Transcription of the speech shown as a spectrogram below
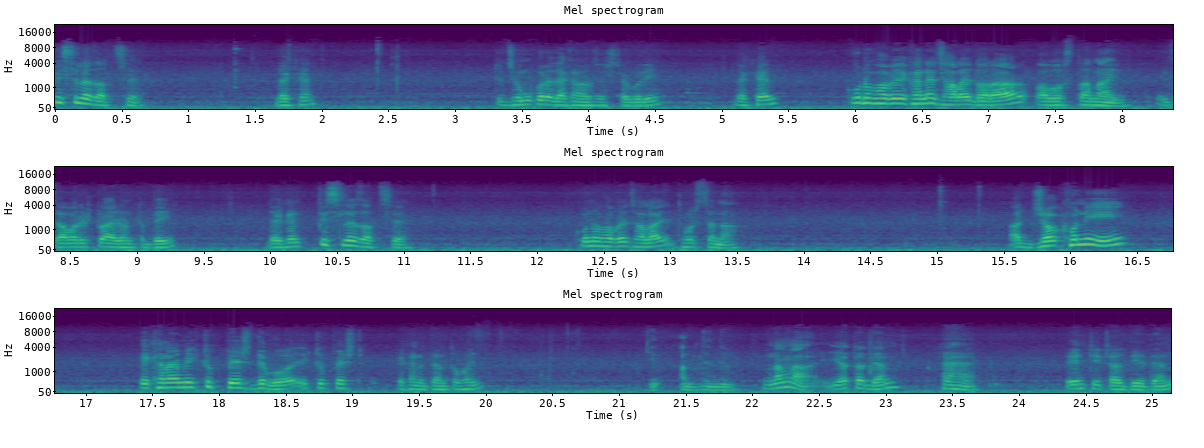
পিছলে যাচ্ছে। দেখেন একটু ঝুম করে দেখানোর চেষ্টা করি। দেখেন কোনোভাবে এখানে ঝালাই ধরার অবস্থা নাই। এই যে আবার একটু আয়রনটা দেই। দেখেন পিছলে যাচ্ছে। কোনোভাবে ঝালাই ধরছে না। আর যখনই এখানে আমি একটু পেস্ট দেবো একটু পেস্ট এখানে দেন তো ভাই। না না ইয়াটা দেন। হ্যাঁ হ্যাঁ। এন্ট্রিটা দিয়ে দেন।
